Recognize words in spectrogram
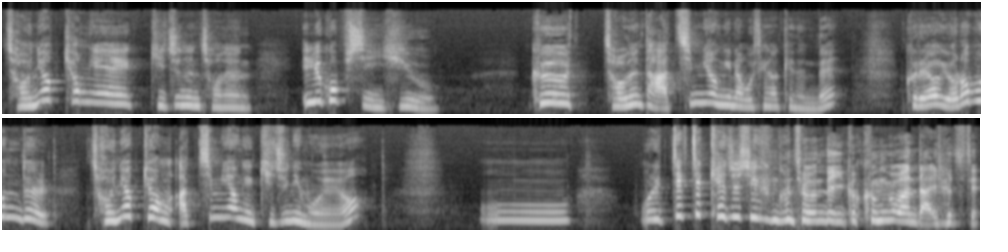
저녁형의 기준은 저는 7시 이후. 그, 저는 다 아침형이라고 생각했는데. 그래요? 여러분들, 저녁형, 아침형의 기준이 뭐예요? 어, 우리 찍찍 해주시는 건 좋은데 이거 궁금한데 알려주세요.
